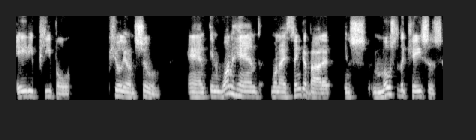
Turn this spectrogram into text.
80 people purely on Zoom. And in one hand, when I think about it, in most of the cases,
